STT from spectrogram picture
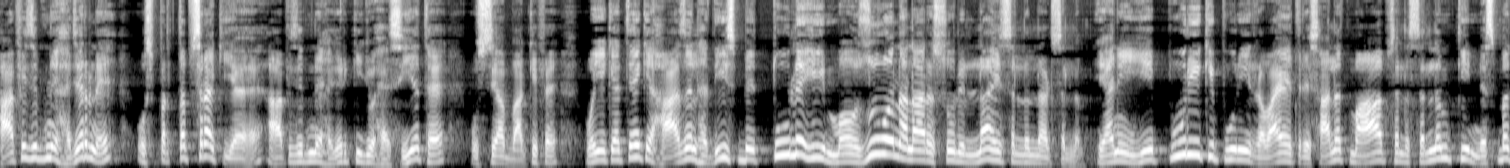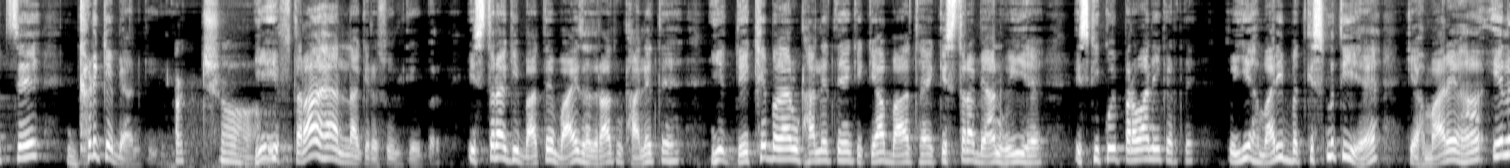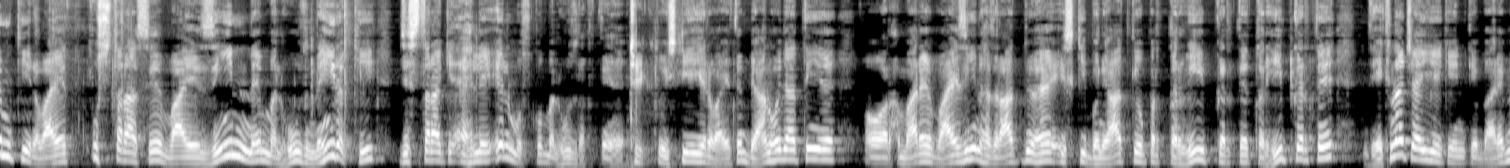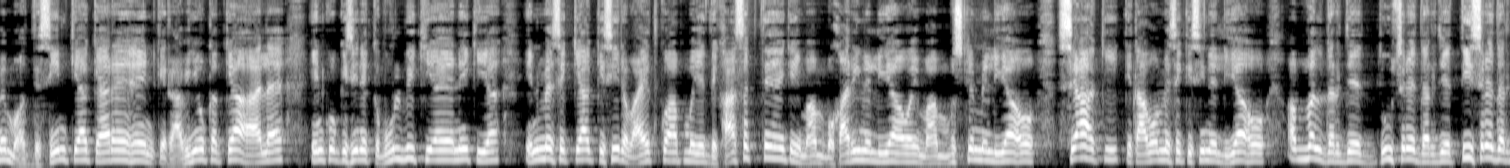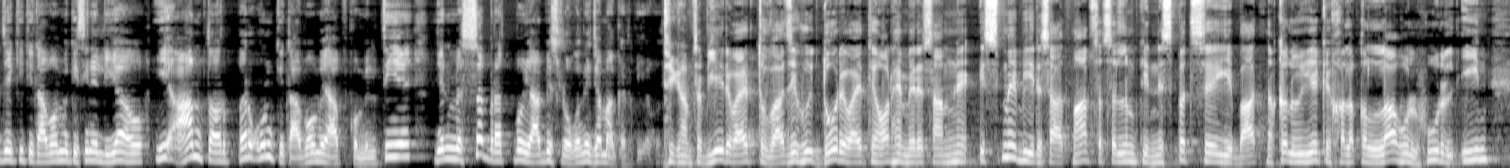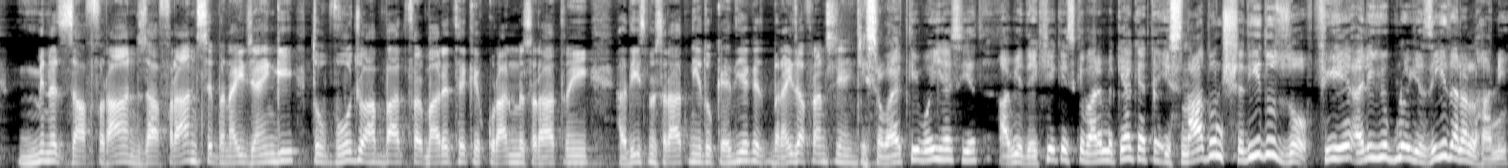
حافظ ابن حجر نے اس پر تبصرہ کیا ہے۔ حافظ ابن حجر کی جو حیثیت ہے اس سے آپ واقف ہیں۔ وہ یہ کہتے ہیں کہ حاضل حدیث بے طول ہی موضوع علی رسول اللہ صلی اللہ علیہ وسلم۔ یعنی یہ پوری کی پوری روایت رسالت معاب صلی اللہ علیہ وسلم کی نسبت سے گھڑ کے بیان کی۔ اچھا۔ یہ افطرا ہے اللہ کے رسول کے اوپر۔ اس طرح کی باتیں باعث حضرات اٹھا لیتے ہیں۔ یہ دیکھے بغیر اٹھا لیتے ہیں کہ کیا بات ہے کس طرح بیان ہوئی ہے۔ اس کی کوئی پرواہ نہیں کرتے۔ تو یہ ہماری بدقسمتی ہے کہ ہمارے ہاں علم کی روایت اس طرح سے وائزین نے ملحوظ نہیں رکھی جس طرح کہ اہل علم اس کو ملحوظ رکھتے ہیں۔ تو اس لیے یہ روایتیں بیان ہو جاتی ہیں اور ہمارے وائزین حضرات جو ہیں اس کی بنیاد کے اوپر ترغیب کرتے ترغیب کرتے۔ دیکھنا چاہیے کہ ان کے بارے میں محدثین کیا کہہ رہے ہیں ان کے راویوں کا کیا حال ہے ان کو کسی نے قبول بھی کیا یا نہیں کیا ان میں سے کیا کسی روایت کو آپ مجھے دکھا سکتے ہیں کہ امام بخاری نے لیا ہو امام مسلم نے لیا ہو سیاہ کی کتابوں میں سے کسی نے لیا ہو اول درجے دوسرے درجے، تیسرے درجے کی کتابوں میں کسی نے لیا ہو، یہ عام طور پر ان کتابوں میں آپ کو ملتی ہیں جن میں سب رتب و یابس لوگوں نے جمع کر دیا ہو۔ ٹھیک ہے، ہم سب، یہ روایت تو واضح ہوئی، دو روایتیں اور ہیں میرے سامنے۔ اس میں بھی رسات ماب صلی اللہ علیہ وسلم کی نسبت سے یہ بات نقل ہوئی ہے کہ خلق اللہ الحور العین من زعفران زعفران سے بنائی جائیں گی۔ تو وہ جو آپ بات فرما رہے تھے کہ قرآن میں سراحت نہیں، حدیث میں سراحت نہیں ہے تو کہہ دیا کہ بنائی زعفران سے جائیں گی۔ اس روایت کی وہی حیثیت ہے۔ آپ یہ دیکھیے کہ اس کے بارے میں کیا کہتے ہیں۔ اسناد شدید الزوف فی علی ابن یزید الحانی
